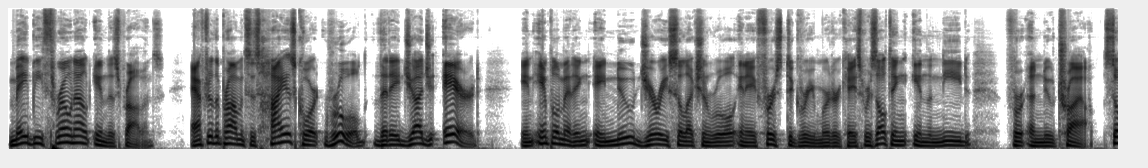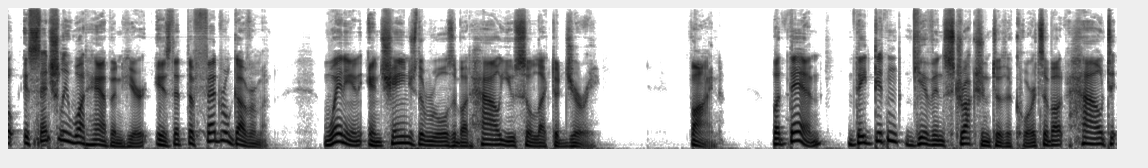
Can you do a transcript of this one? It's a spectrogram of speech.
may be thrown out in this province after the province's highest court ruled that a judge erred in implementing a new jury selection rule in a first degree murder case, resulting in the need for a new trial. So essentially, what happened here is that the federal government went in and changed the rules about how you select a jury. Fine. But then they didn't give instruction to the courts about how to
